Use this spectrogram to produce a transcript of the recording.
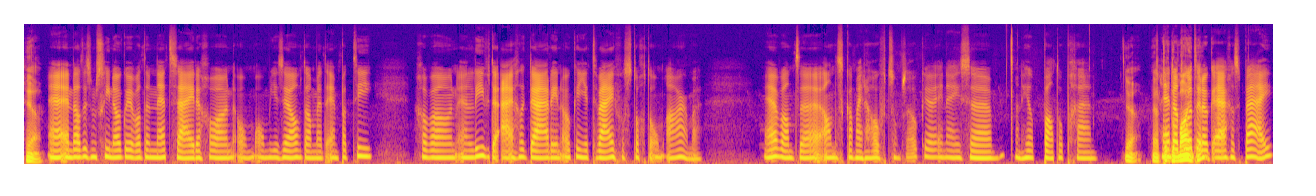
Ja, Eh, en dat is misschien ook weer wat we net zeiden, gewoon om, om jezelf dan met empathie gewoon en liefde eigenlijk daarin ook in je twijfels toch te omarmen. Hè, want anders kan mijn hoofd soms ook ineens een heel pad opgaan. Ja. ja dat mind, hoort er hè? ook ergens bij.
